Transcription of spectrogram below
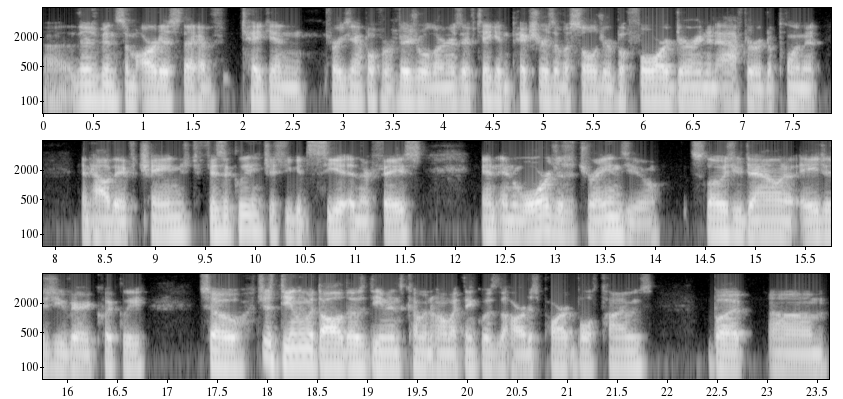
uh, there's been some artists that have taken, for example, for visual learners, they've taken pictures of a soldier before, during, and after a deployment and how they've changed physically. Just you could see it in their face. And and war just drains you, it slows you down, it ages you very quickly. So just dealing with all those demons coming home, I think was the hardest part both times. But um,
